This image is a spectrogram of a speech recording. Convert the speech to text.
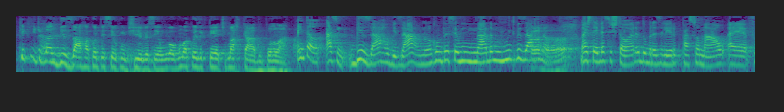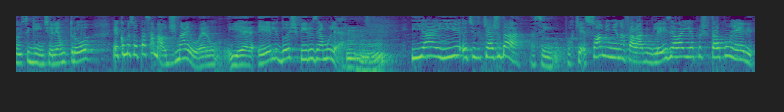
O que, que de mais bizarro aconteceu contigo, assim, alguma coisa que tenha te marcado por lá? Então, assim, bizarro, bizarro, não aconteceu nada muito bizarro, não. Mas teve essa história do brasileiro que passou mal. É, foi o seguinte, ele entrou e começou a passar mal, desmaiou. Era um, e era ele, dois filhos e a mulher. Uhum. E aí eu tive que ajudar, assim, porque só a menina falava inglês e ela ia pro hospital com ele.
